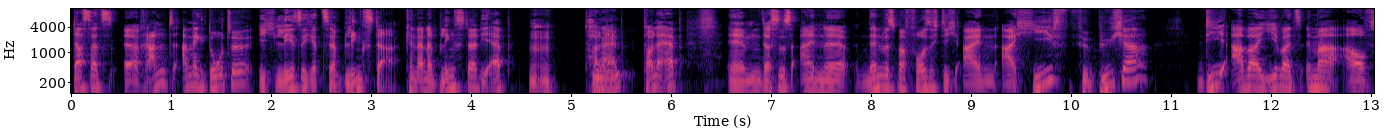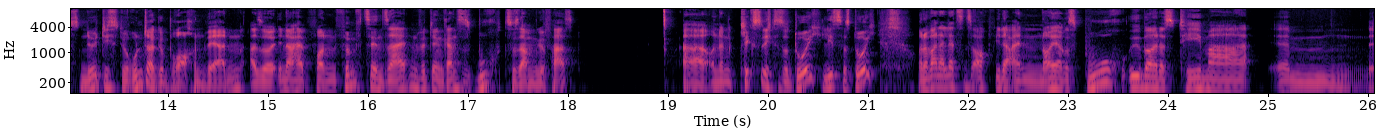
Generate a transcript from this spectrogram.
das als äh, Randanekdote, ich lese jetzt ja Blinkster. Kennt einer Blinkster, die App? Tolle Nein. App. Tolle App. Ähm, das ist eine, nennen wir es mal vorsichtig, ein Archiv für Bücher, die aber jeweils immer aufs Nötigste runtergebrochen werden. Also innerhalb von 15 Seiten wird dir ein ganzes Buch zusammengefasst. Äh, Und dann klickst du dich das so durch, liest das durch. Und da war da letztens auch wieder ein neueres Buch über das Thema ähm, äh,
